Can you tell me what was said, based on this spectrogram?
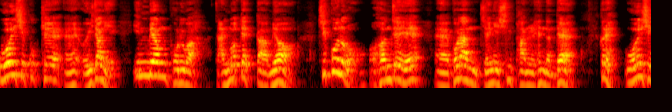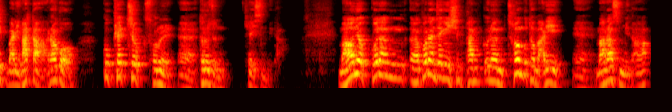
우원식 국회의장이 임명 보류가 잘못됐다며 직권으로 헌재에 권한쟁의 심판을 했는데 그래 우원식 말이 맞다라고 국회 측 손을 들어준 케이스입니다. 마은혁 권한, 어, 권한쟁의 심판권은 처음부터 말이 많았습니다.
